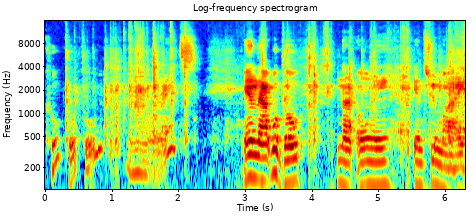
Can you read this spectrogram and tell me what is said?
Cool cool cool. Alright. And that will go not only into my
